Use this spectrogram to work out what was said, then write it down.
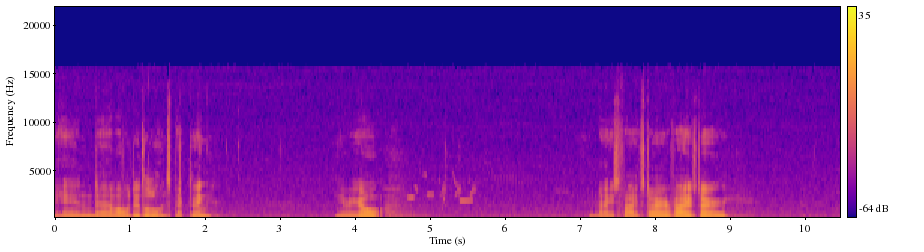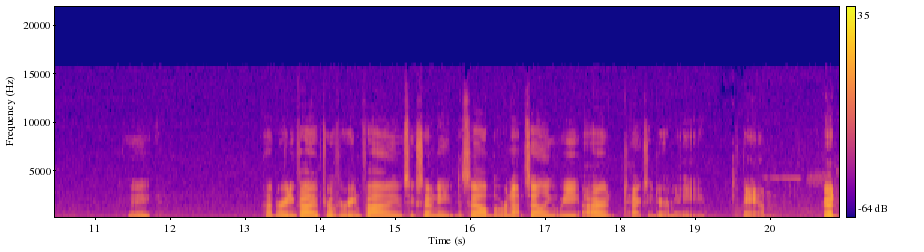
And um, we'll do the little inspect thing. There we go. Nice five star, five star. Okay. Hunt rating 5, trophy rating 5, 678 to sell, but we're not selling. We are taxidermy. Bam. Good.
